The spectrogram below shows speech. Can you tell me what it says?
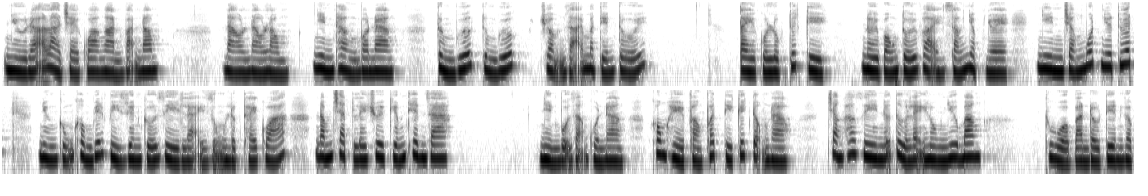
như đã là trải qua ngàn vạn năm. Nào nào lòng, nhìn thẳng vào nàng, từng bước từng bước, chậm rãi mà tiến tới. Tay của Lục Tuyết Kỳ nơi bóng tối và ánh sáng nhập nhòe, nhìn trắng muốt như tuyết, nhưng cũng không biết vì duyên cớ gì lại dụng lực thái quá, nắm chặt lấy chuôi kiếm thiên gia. Nhìn bộ dạng của nàng, không hề phảng phất tí kích động nào, chẳng khác gì nữ tử lạnh lùng như băng, thủa bàn đầu tiên gặp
